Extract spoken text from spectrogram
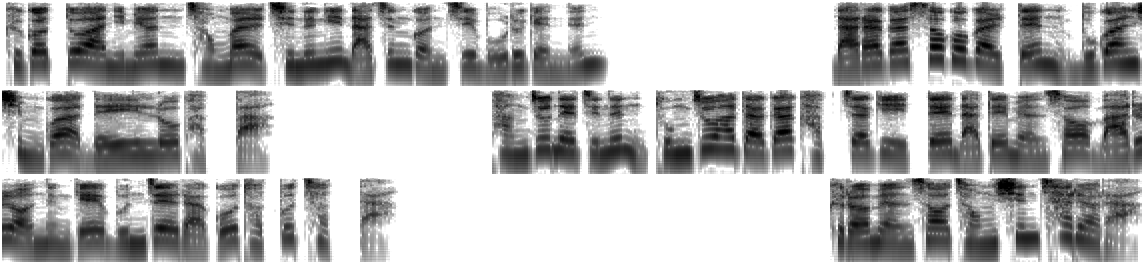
그것도 아니면 정말 지능이 낮은 건지 모르겠는? 나라가 썩어갈 땐 무관심과 내일로 바빠. 방조 내지는 동조하다가 갑자기 이때 나대면서 말을 얻는 게 문제라고 덧붙였다. 그러면서 정신 차려라.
